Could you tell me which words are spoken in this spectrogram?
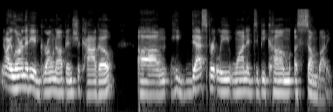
you know, I learned that he had grown up in Chicago. Um, he desperately wanted to become a somebody.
